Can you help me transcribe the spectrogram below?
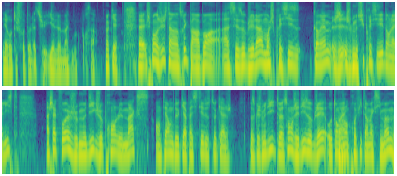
des retouches photos là-dessus. Il y a le MacBook pour ça. Ok. Euh, je pense juste à un truc par rapport à, ces objets-là. Moi, je précise quand même, je me suis précisé dans la liste. À chaque fois, je me dis que je prends le max en termes de capacité de stockage. Parce que je me dis, de toute façon, j'ai 10 objets, autant que j'en profite un maximum.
